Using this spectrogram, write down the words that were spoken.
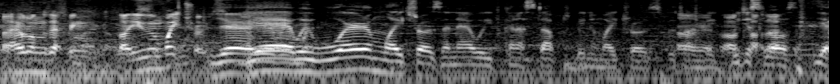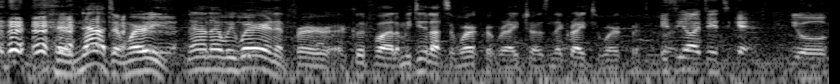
Like, how long has that been? Like you in Waitrose? yeah, Yeah, we were in Waitrose and now we've kind of stopped being in Waitrose for the Oh, time yeah. being. I'll We just lost. that. Yeah. no, don't worry. No, no, we were in it for a good while, and we do lots of work with Waitrose, and they're great to work with. Is the idea to get your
